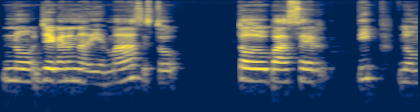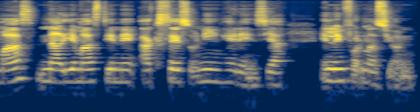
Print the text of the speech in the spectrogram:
no llegan a nadie más, esto todo va a ser deep, no más, nadie más tiene acceso ni injerencia en la información,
